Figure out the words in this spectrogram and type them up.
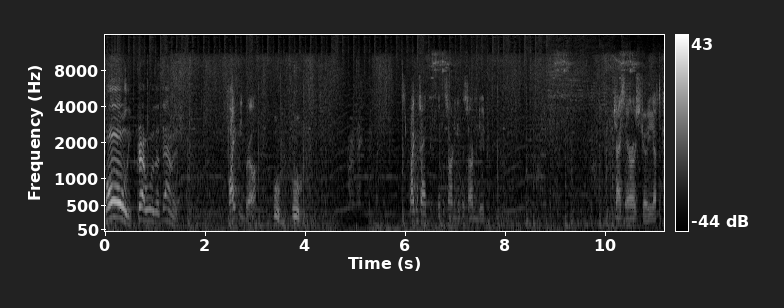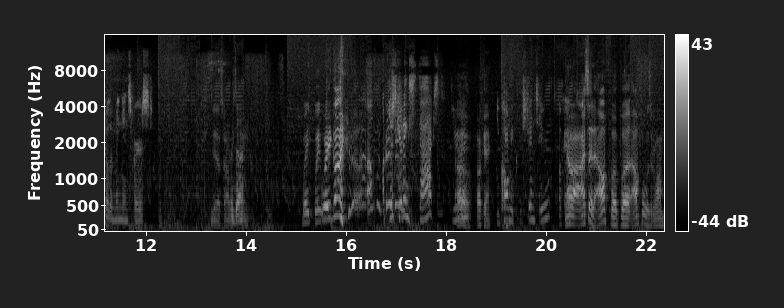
Holy crap, what was the damage? Fight me, bro. Ooh, ooh. Fight this Ardan. Get this Ardan. Get this Ardan, dude. Dice arrows, Joe. You have to kill the minions first. Yeah, that's what I'm Like that? doing. Wait, wait, where are you going? Alpha I'm just getting stacks, dude. Oh, okay. You call me Christian too? Okay. No, I said Alpha, but Alpha was wrong.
